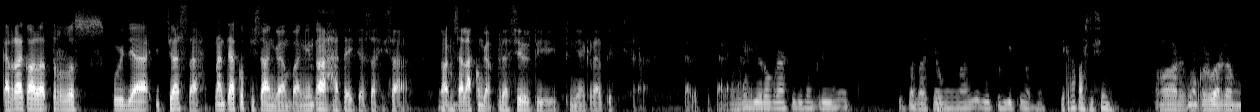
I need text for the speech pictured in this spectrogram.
Karena kalau terus punya ijazah nanti aku bisa gampangin ah ada ijazah bisa. Kalau misalnya aku nggak berhasil di dunia kreatif bisa cari perusahaan yang lain. birokrasi di negeri ini bukan rahasia umum lagi butuh gitu kan. ya kenapa harus di sini Oh, ada- mau keluar kamu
